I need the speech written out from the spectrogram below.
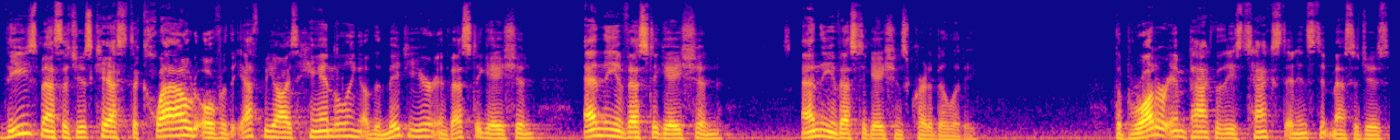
these messages cast a cloud over the FBI's handling of the mid year investigation and the investigation and the investigation's credibility. The broader impact of these text and instant messages,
